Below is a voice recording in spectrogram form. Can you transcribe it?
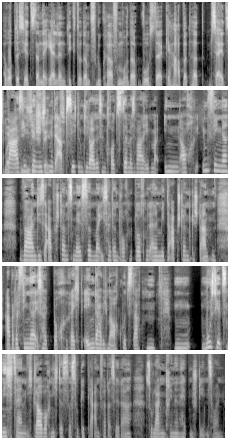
Aber ob das jetzt an der Airline liegt oder am Flughafen oder wo es da gehabert hat, sei jetzt mal War sicher nicht mit Absicht und die Leute sind trotzdem, es waren eben in, auch im Finger, waren diese Abstandsmesser und man ist halt dann doch, doch mit einem Meter Abstand gestanden. Aber der Finger ist halt doch recht eng. Da habe ich mir auch kurz gedacht, hm, muss jetzt nicht sein. Ich glaube auch nicht, dass das so geplant war, dass wir da so lange drinnen hätten stehen sollen.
